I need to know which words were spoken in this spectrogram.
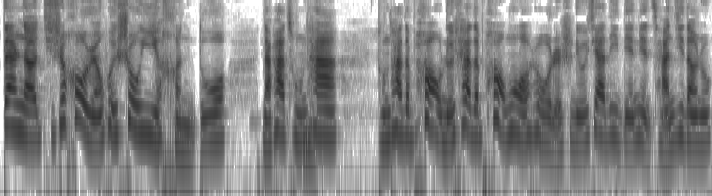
但是呢，其实后人会受益很多，哪怕从他。从它的泡留下的泡沫，或者是留下的一点点残迹当中，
